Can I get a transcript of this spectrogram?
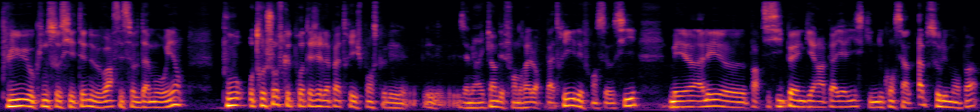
plus aucune société ne veut voir ses soldats mourir pour autre chose que de protéger la patrie. Je pense que les, Américains défendraient leur patrie, les Français aussi, mais euh, aller euh, participer à une guerre impérialiste qui ne nous concerne absolument pas,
